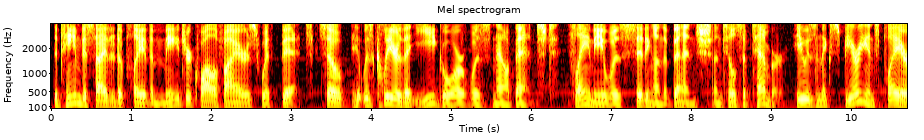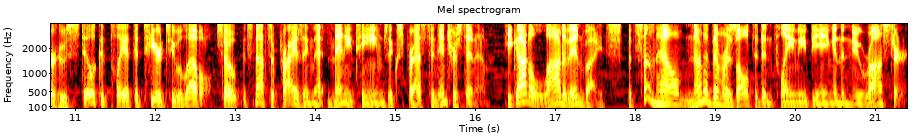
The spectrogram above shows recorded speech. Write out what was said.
the team decided to play the major qualifiers with b1t, so it was clear that Igor was now benched. Flamie was sitting on the bench until September. He was an experienced player who still could play at the Tier 2 level, so it's not surprising that many teams expressed an interest in him. He got a lot of invites, but somehow none of them resulted in Flamie being in a new roster.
